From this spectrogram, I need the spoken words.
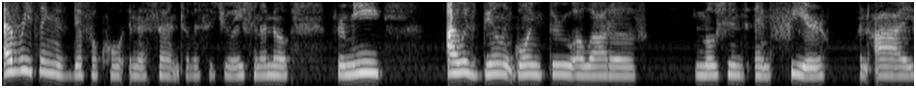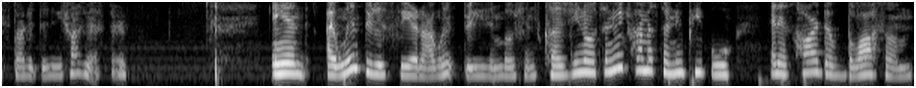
everything is difficult in a sense of a situation. I know for me, I was dealing going through a lot of emotions and fear when I started the new trimester. And I went through this fear and I went through these emotions because, you know, it's a new trimester, new people, and it's hard to blossom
